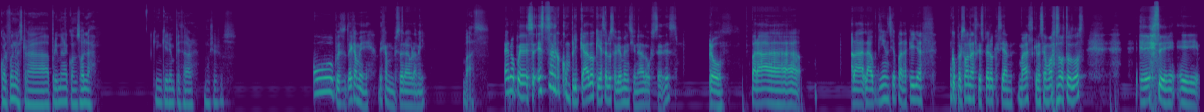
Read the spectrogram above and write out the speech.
cuál fue nuestra primera consola. ¿Quién quiere empezar, muchachos? Uh, pues déjame, déjame empezar ahora a mí. Vas. Bueno, pues esto es algo complicado que ya se los había mencionado a ustedes, pero para, para la audiencia, para aquellas cinco personas que espero que sean más, que no seamos nosotros dos, es, eh, eh,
